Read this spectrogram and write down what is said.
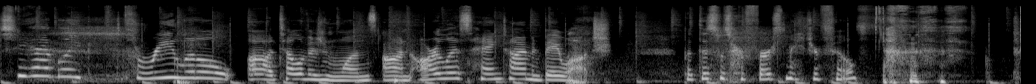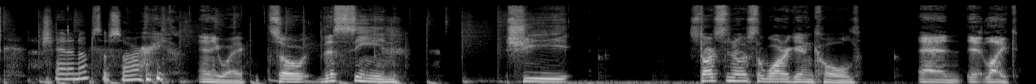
She had like three little uh, television ones on Arliss, Hang Time, and Baywatch. But this was her first major film. Shannon, I'm so sorry. Anyway, so this scene, she starts to notice the water getting cold, and it like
